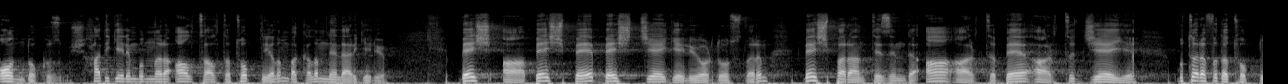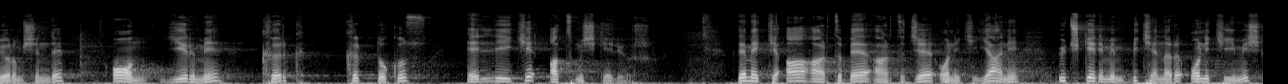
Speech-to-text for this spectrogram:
19'muş. Hadi gelin bunları alt alta toplayalım bakalım neler geliyor. 5A, 5B, 5C geliyor dostlarım. 5 parantezinde A artı B artı C'yi bu tarafı da topluyorum şimdi. 10, 20, 40, 49, 52, 60 geliyor. Demek ki A artı B artı C 12. Yani üçgenimin bir kenarı 12'ymiş.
